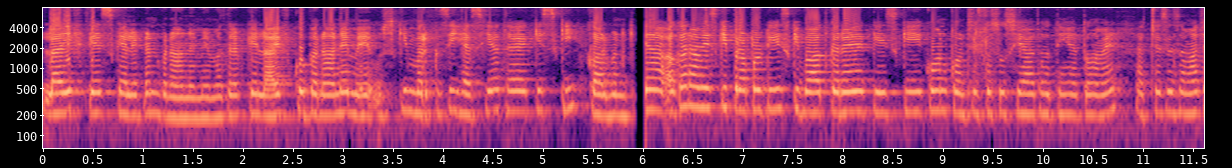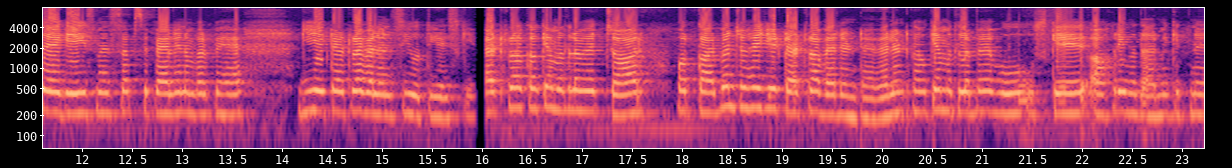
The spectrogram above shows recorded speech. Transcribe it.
लाइफ के स्केलेटन बनाने में। मतलब कि लाइफ को बनाने में उसकी मरकज़ी हैसियत है किसकी? कार्बन की। अगर हम इसकी प्रॉपर्टीज़ की बात करें कि इसकी कौन कौन सी खसूसियात होती हैं तो हमें अच्छे से समझ आएगी। इसमें सबसे पहले नंबर पे है ये टेट्रा वैलेंसी होती है इसकी। टेट्रा का क्या मतलब है? चार। और कार्बन जो है, ये टेट्रा वैलेंट है। वैलेंट का क्या मतलब है? वो उसके आखिरी मदार में कितने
